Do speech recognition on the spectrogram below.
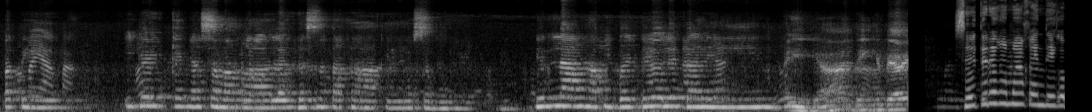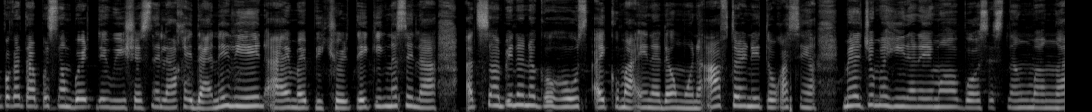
pati i-guide ka niya sa mga landas na tatahakin mo sa buhay. Yun lang, happy birthday ulit, Darlene! Ayan, thank you very So ito na nga mga kainday ko pagkatapos ng birthday wishes nila kay Danilyn ay may picture taking na sila at sabi na nag-host ay kumain na daw muna after nito kasi nga medyo mahina na yung mga boses ng mga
